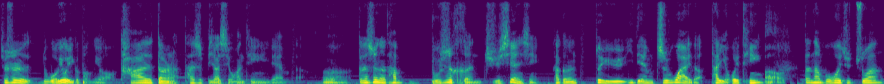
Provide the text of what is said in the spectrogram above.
就是我有一个朋友，他当然了，他是比较喜欢听 EDM 的，嗯但是呢，他不是很局限性，他可能对于 EDM 之外的他也会听啊但他不会去专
